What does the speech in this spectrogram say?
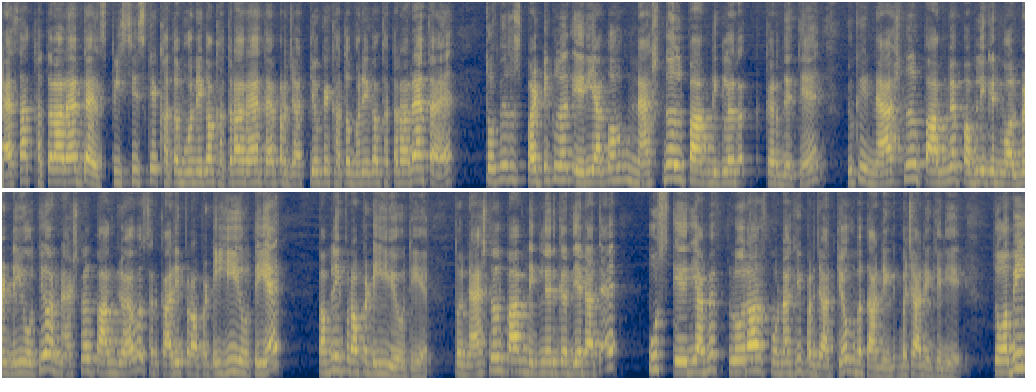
ऐसा खतरा रहता है स्पीसीज के खत्म होने का खतरा रहता है, प्रजातियों के खत्म होने का खतरा रहता है तो फिर उस पर्टिकुलर एरिया को हम नेशनल पार्क डिक्लेयर कर देते हैं, क्योंकि नेशनल पार्क में पब्लिक इन्वॉल्वमेंट नहीं होती और नेशनल पार्क जो है, वो सरकारी प्रॉपर्टी ही होती है पब्लिक प्रॉपर्टी ही होती है। तो नेशनल पार्क डिक्लेयर कर दिया जाता है उस एरिया में फ्लोरा और फोना की प्रजातियों को बताने, बचाने के लिए। तो अभी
